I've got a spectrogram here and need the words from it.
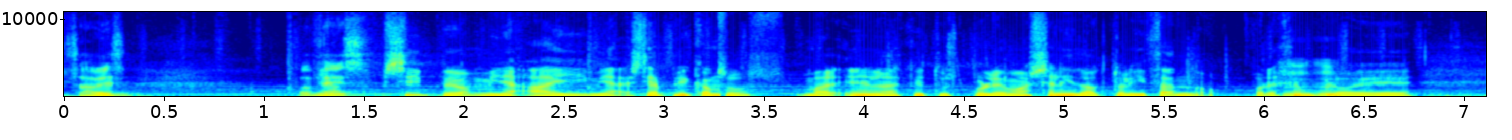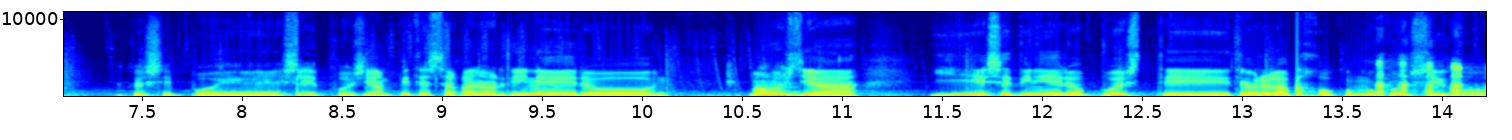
¿sabes? Entonces, sí, pero mira, ahí mira, si aplicamos ¿vale? en las que tus problemas se han ido actualizando. Por ejemplo, Ujú. eh, yo qué sé, pues, eh, pues ya empiezas a ganar dinero. Vamos ya. Y ese dinero, pues te, te abre la abajo. ¿Cómo consigo,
